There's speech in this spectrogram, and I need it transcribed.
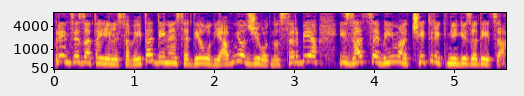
Принцезата Јелисавета денес е дел од јавниот живот на Србија и зад себе има четири книги за деца.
